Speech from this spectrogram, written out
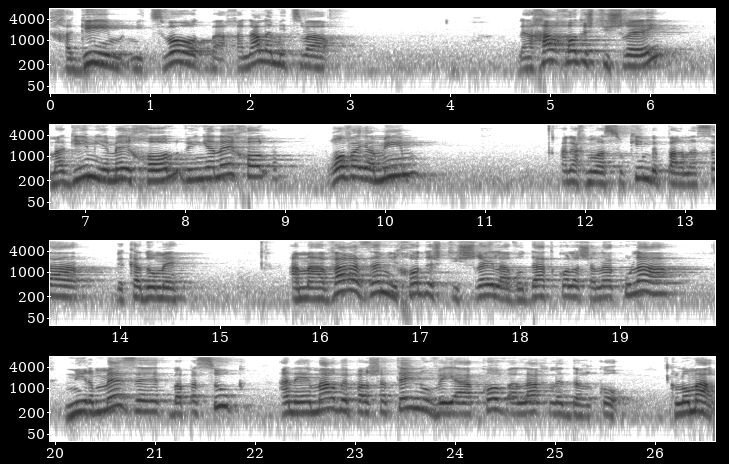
חגים, מצוות, בהכנה למצווה. לאחר חודש תשרי מגיעים ימי חול וענייני חול. רוב הימים אנחנו עסוקים בפרנסה וכדומה. המעבר הזה מחודש תשרי לעבודת כל השנה כולה נרמזת בפסוק הנאמר בפרשתנו ויעקב הלך לדרכו. כלומר,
